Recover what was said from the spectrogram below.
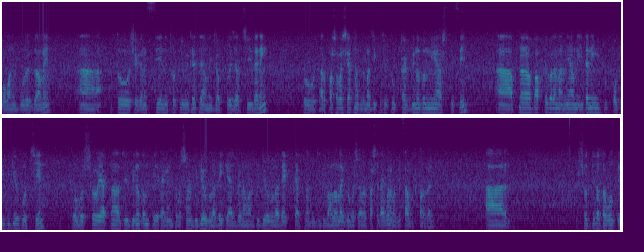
ভবানীপুরের গ্রামে তো সেখানে সি নেটওয়ার্ক লিমিটেডে আমি জব করে যাচ্ছি ইদানিং। তো তার পাশাপাশি আপনাদের মাঝে কিছু টুকটাক বিনোদন নিয়ে আসতেছি। আপনারা ভাবতে পারেন আমি এখন ইদানিং একটু কপি ভিডিও করছি। তো অবশ্যই আপনারা যদি বিনোদন পেয়ে থাকেন, তো অবশ্যই আমার ভিডিওগুলো দেখে আসবেন। আমার ভিডিওগুলো দেখতে আপনাদের যদি ভালো লাগে, অবশ্যই আমার পাশে থাকবেন, আমাকে সাপোর্ট করবেন। আর সত্যি কথা বলতে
